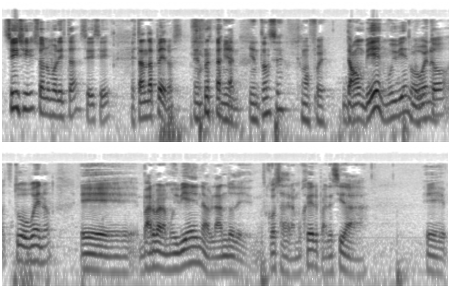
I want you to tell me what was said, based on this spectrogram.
Sí, sí, son humoristas, sí, sí. Stand-uperos. En- Bien, ¿y entonces cómo fue? No, bien, muy bien, Estuvo me bueno. gustó, estuvo bueno. Eh, Bárbara muy bien, hablando de cosas de la mujer, parecida. eh,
